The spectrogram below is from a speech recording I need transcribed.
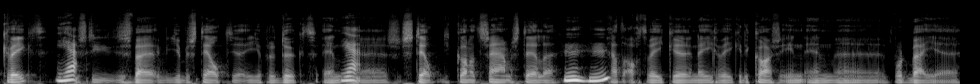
kweekt. Ja. Dus, die, dus wij, je bestelt je, je product en ja. stelt, je kan het samenstellen. Mm -hmm. Gaat acht weken, negen weken de kars in en het wordt bij je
